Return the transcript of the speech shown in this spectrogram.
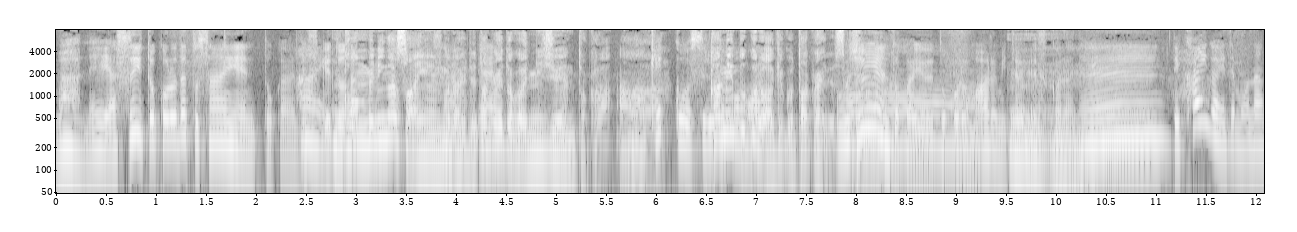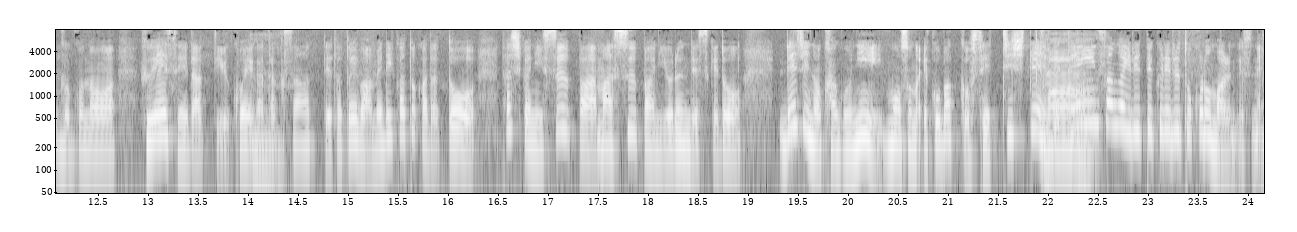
まあね、安いところだと3円とかですけど、はい、コンビニが3円ぐらいで、高いところは20円とか、あ結構する紙袋は結構高いです50円とかいうところもあるみたいですからね。で海外でもなんかこの不衛生だっていう声がたくさんあって、例えばアメリカとかだと、確かにスーパー、まあスーパーによるんですけど、レジのカゴにもうそのエコバッグを設置して、で店員さんが入れてくれるところもあるんですね。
